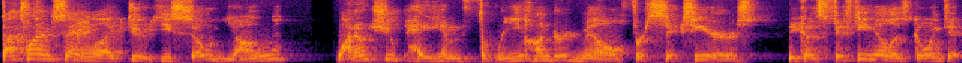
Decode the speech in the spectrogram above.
That's why I'm saying, like, dude, he's so young. Why don't you pay him 300 mil for six years? Because 50 mil is going to,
